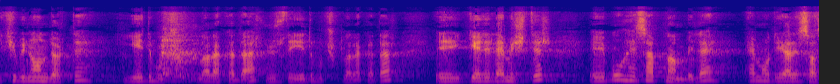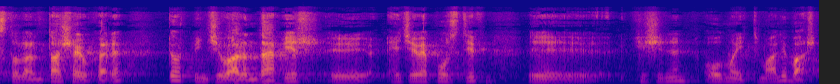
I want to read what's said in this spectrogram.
2014'te 7,5'lara kadar, %7,5'lara kadar e, gerilemiştir. E, bu hesapla bile hemodiyaliz hastalarının da aşağı yukarı 4000 civarında bir e, HCV pozitif e, kişinin olma ihtimali var.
